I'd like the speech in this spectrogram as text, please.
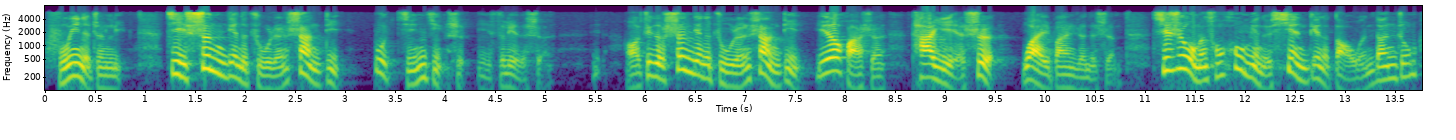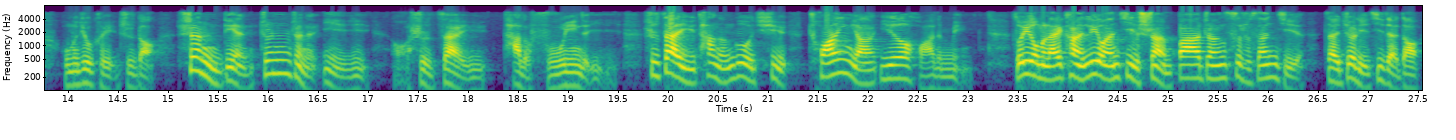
福音的真理，即圣殿的主人上帝不仅仅是以色列的神，啊，这个圣殿的主人上帝耶和华神，他也是外邦人的神。其实我们从后面的献殿的祷文当中，我们就可以知道圣殿真正的意义。啊，是在于它的福音的意义，是在于它能够去传扬耶和华的名。所以，我们来看《列王记上》八章四十三节，在这里记载到：“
